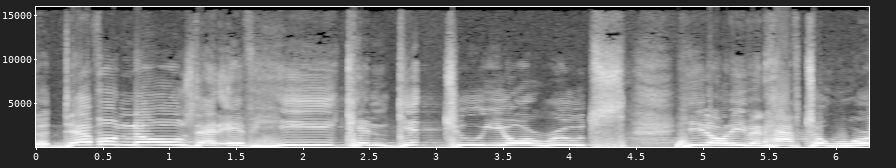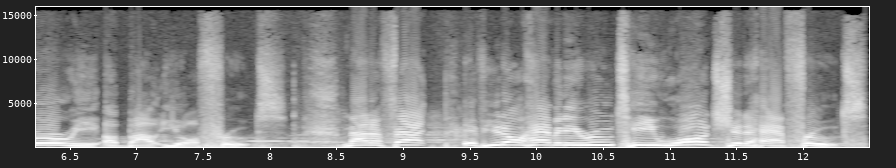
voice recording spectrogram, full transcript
The devil knows that if he can get to your roots, he don't even have to worry about your fruits. Matter of fact, if you don't have any roots, he wants you to have fruits.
